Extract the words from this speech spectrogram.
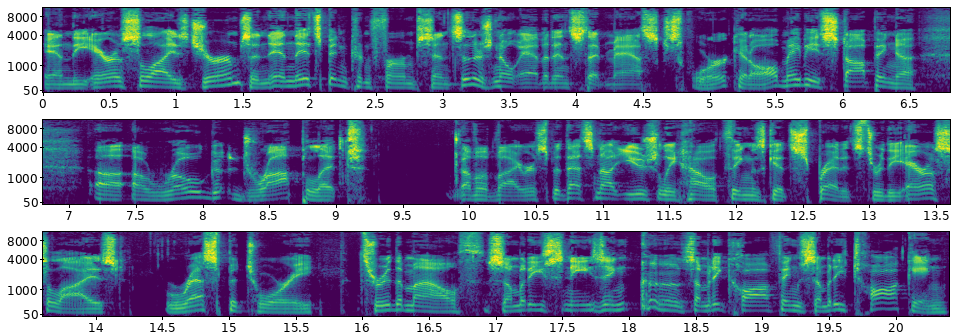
and the aerosolized germs, and, and it's been confirmed since. There's no evidence that masks work at all. Maybe stopping a, a, a rogue droplet of a virus, but that's not usually how things get spread. It's through the aerosolized respiratory through the mouth, somebody sneezing, somebody coughing, somebody talking,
